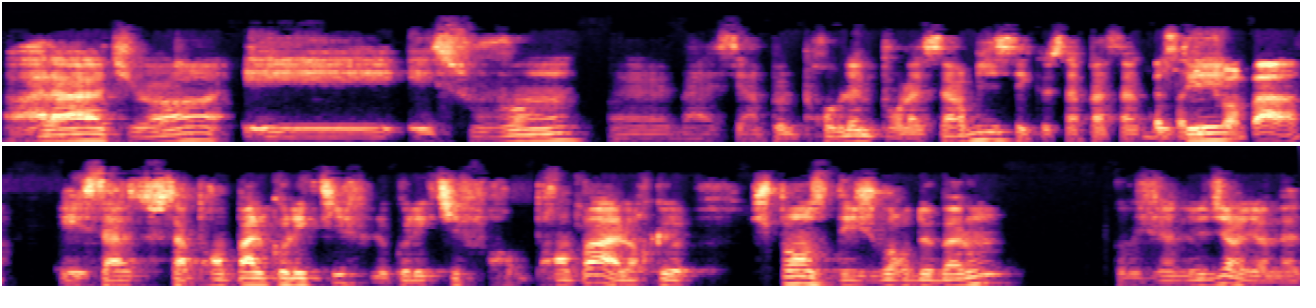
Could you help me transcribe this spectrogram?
Voilà, tu vois. Et et souvent, euh, bah, c'est un peu le problème pour la Serbie, c'est que ça passe à ça côté pas. Hein. et ça ça prend pas le collectif. Le collectif pr- prend pas. Alors que je pense des joueurs de ballon, comme je viens de le dire, il y en a,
